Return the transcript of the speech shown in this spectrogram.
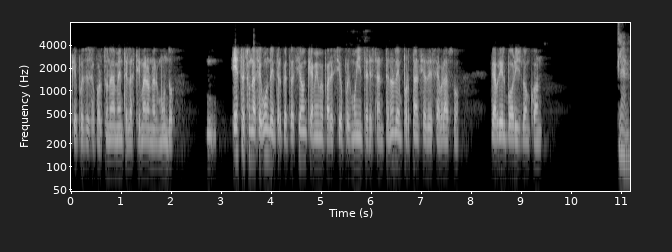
que pues desafortunadamente lastimaron al mundo. Esta es una segunda interpretación que a mí me pareció pues muy interesante, ¿no? La importancia de ese abrazo Gabriel Boris Loncón. Claro.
